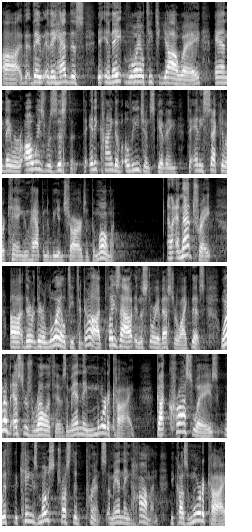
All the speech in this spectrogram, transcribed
Uh, they, they had this innate loyalty to Yahweh, and they were always resistant to any kind of allegiance giving to any secular king who happened to be in charge at the moment. Uh, and that trait uh, their, their loyalty to God plays out in the story of Esther like this. One of Esther's relatives, a man named Mordecai, got crossways with the king's most trusted prince, a man named Haman, because Mordecai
